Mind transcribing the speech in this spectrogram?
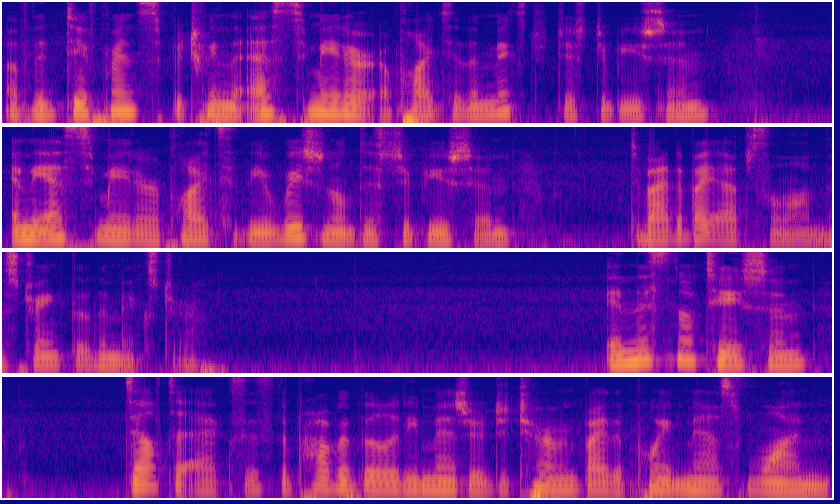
of the difference between the estimator applied to the mixture distribution and the estimator applied to the original distribution divided by epsilon, the strength of the mixture. In this notation, delta x is the probability measure determined by the point mass 1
